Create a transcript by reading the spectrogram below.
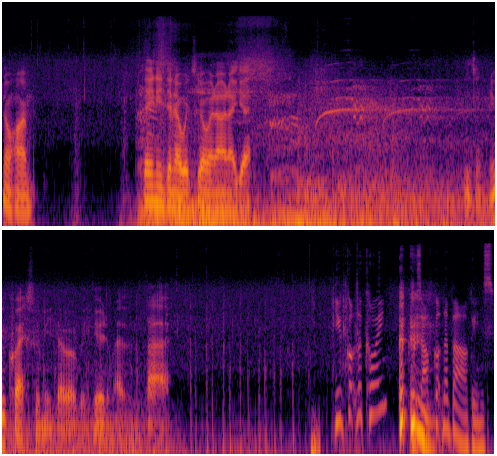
no harm. They need to know what's going on, I guess. There's a new quest for me though over here to my left. You've got the coin? Because I've got the bargains.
